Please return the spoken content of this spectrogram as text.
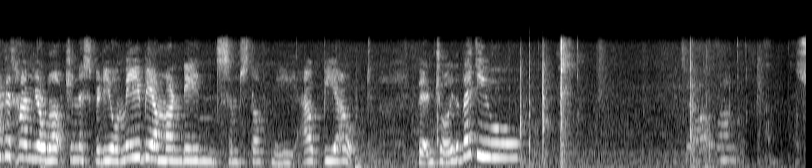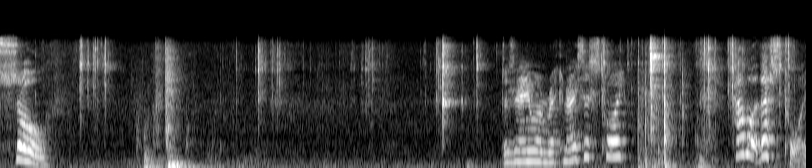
by the time you're watching this video, maybe on Monday and some stuff may out be out. But enjoy the video. So, does anyone recognize this toy? How about this toy?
